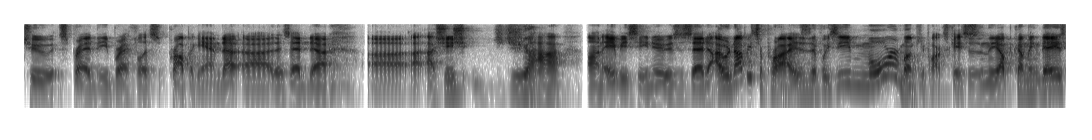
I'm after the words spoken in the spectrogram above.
to spread the breathless propaganda. Uh, they said uh, uh, Ashish Jha on ABC News said, I would not be surprised if we see more monkeypox cases in the upcoming days.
